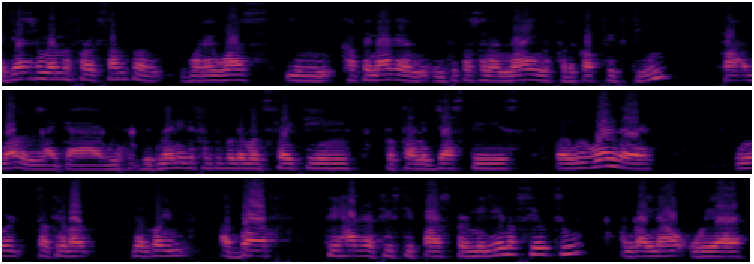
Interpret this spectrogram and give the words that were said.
I just remember, for example, when I was in Copenhagen in 2009 for the COP15, well, like uh, with, with many different people demonstrating for climate justice. When we were there, we were talking about not going above 350 parts per million of CO2, and right now we are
